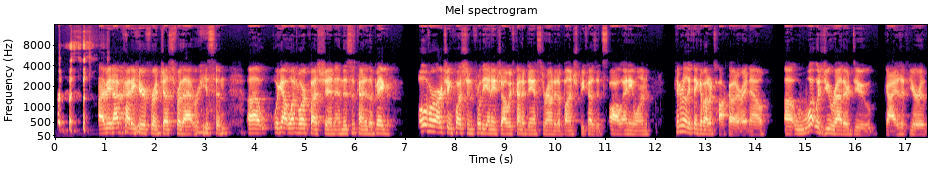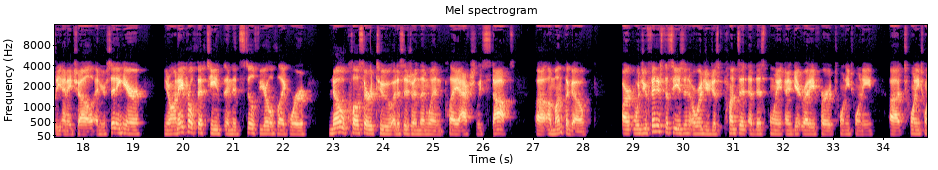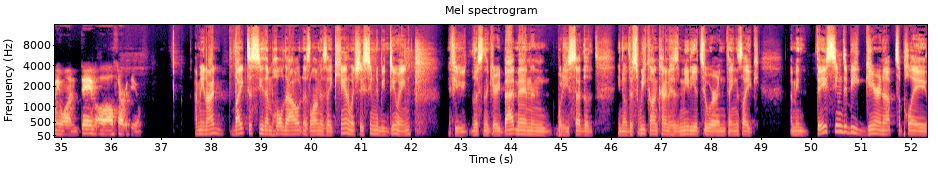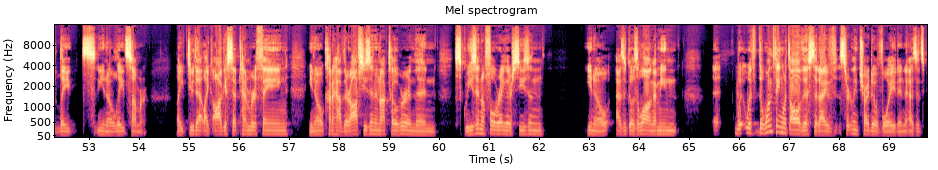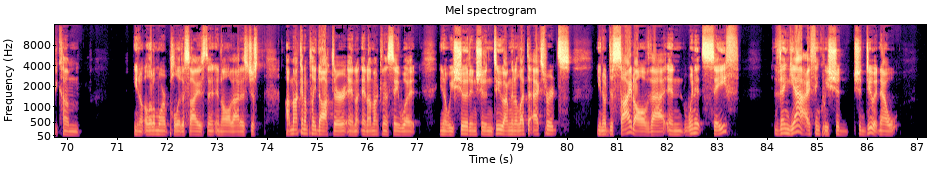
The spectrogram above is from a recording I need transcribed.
I mean, I'm kind of here for it just for that reason. Uh, we got one more question, and this is kind of the big overarching question for the NHL. We've kind of danced around it a bunch because it's all anyone can really think about or talk about it right now. Uh, what would you rather do, guys, if you're the NHL and you're sitting here, you know, on April 15th, and it still feels like we're no closer to a decision than when play actually stopped uh, a month ago? Are, would you finish the season or would you just punt it at this point and get ready for 2020, uh, 2021? Dave, I'll, I'll start with you. I mean, I'd like to see them hold out as long as they can, which they seem to be doing. If you listen to Gary Bettman and what he said, the, you know, this week on kind of his media tour and things like, I mean, they seem to be gearing up to play late, you know, late summer, like do that like August September thing, you know, kind of have their off season in October and then squeeze in a full regular season, you know, as it goes along. I mean, uh, with, with, the one thing with all of this that I've certainly tried to avoid, and as it's become, you know, a little more politicized and, and all of that, is just I'm not going to play doctor, and and I'm not going to say what you know we should and shouldn't do. I'm going to let the experts, you know, decide all of that, and when it's safe, then yeah, I think we should should do it. Now,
